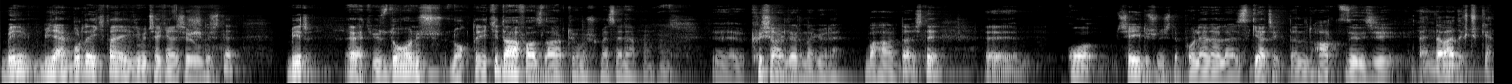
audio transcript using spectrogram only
Benim yani burada iki tane ilgimi çeken şey oldu işte. Bir evet %13.2 daha fazla artıyormuş mesela. E, kış aylarına göre baharda. İşte e, o şeyi düşün işte polen alerjisi gerçekten rahatsız edici Bende vardı küçükken.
